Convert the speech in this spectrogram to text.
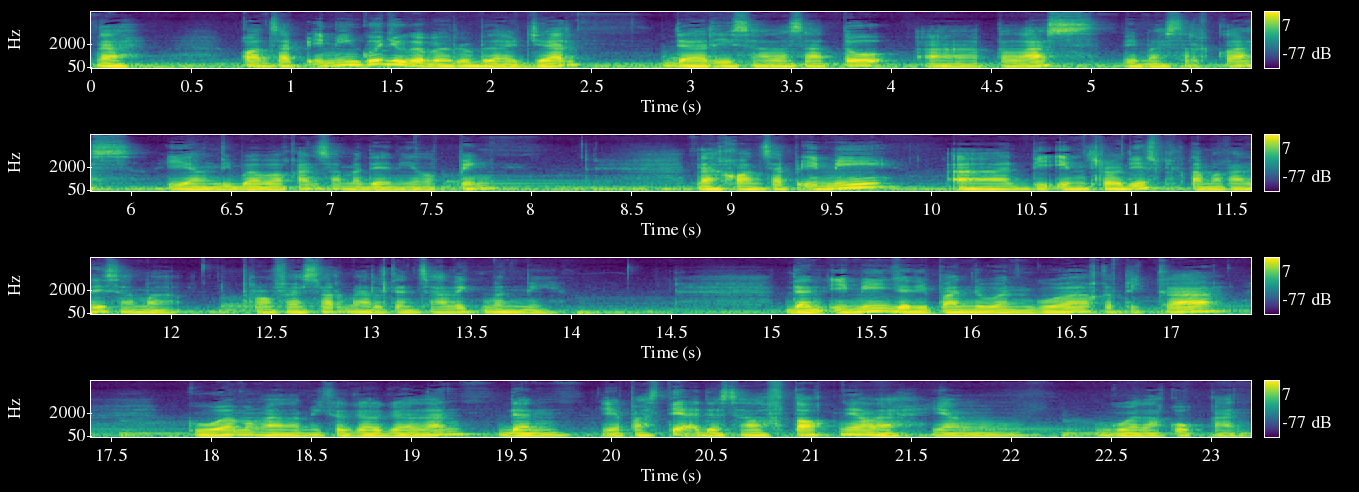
Nah, konsep ini gue juga baru belajar dari salah satu uh, kelas di masterclass yang dibawakan sama Daniel Pink. Nah, konsep ini uh, diintroduce pertama kali sama Profesor Martin Seligman nih. Dan ini jadi panduan gue ketika gue mengalami kegagalan dan ya pasti ada self talknya lah yang gue lakukan.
